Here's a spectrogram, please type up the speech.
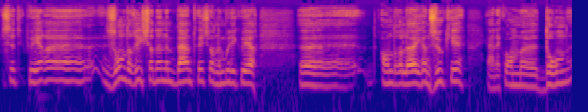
zit ik weer uh, zonder Richard in een band, weet je wel, dan moet ik weer uh, andere lui gaan zoeken. Ja, en dan kwam uh, Don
